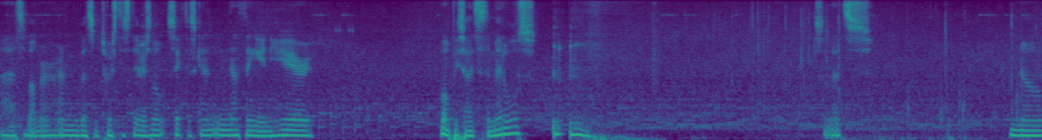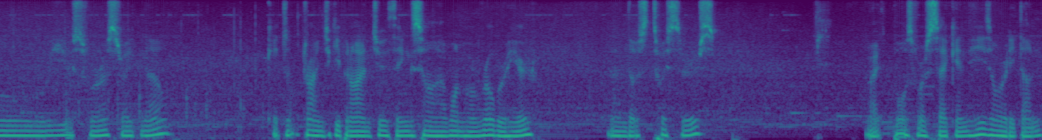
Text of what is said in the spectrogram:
Ah, that's a bummer. And we've got some twisters there as well. Sector scan, nothing in here. Well, besides the metals. so that's no use for us right now. Okay, trying to keep an eye on two things. Uh, one more rover here. And those twisters. Right, pause for a second. He's already done.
